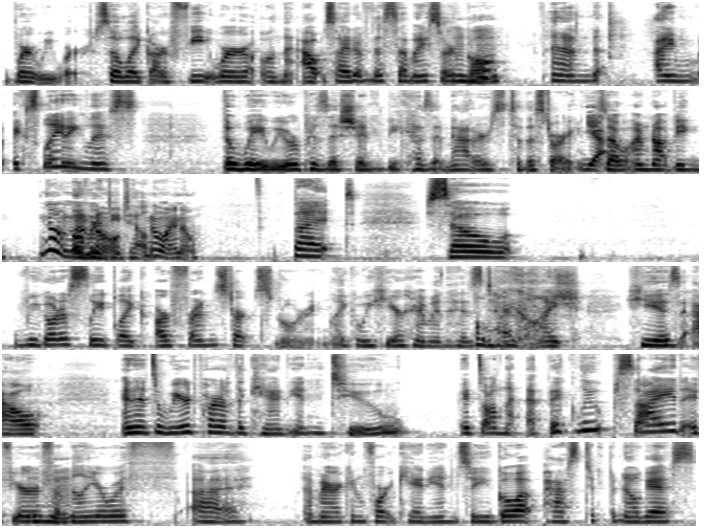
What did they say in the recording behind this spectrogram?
where we were. So like our feet were on the outside of the semicircle. Mm-hmm. And I'm explaining this the way we were positioned because it matters to the story. Yeah. So I'm not being No, no, over no. detailed. No, I know. But so we go to sleep, like our friend starts snoring. Like we hear him in his Oh tent, like he is out. And it's a weird part of the canyon too. It's on the Epic Loop side, if you're Mm-hmm. familiar with uh, American Fork Canyon. So you go up past Timpanogos.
